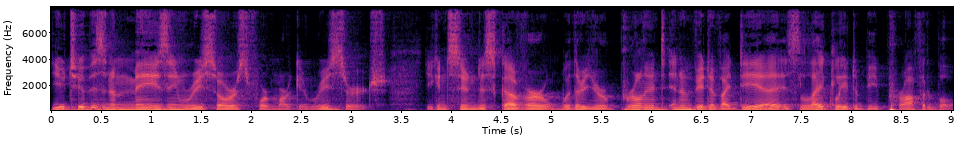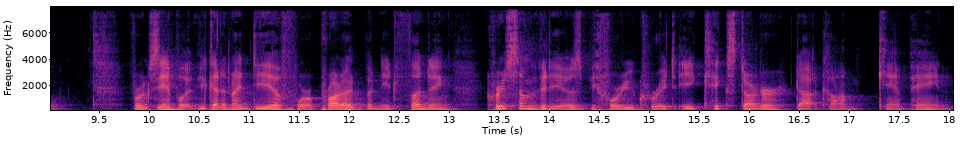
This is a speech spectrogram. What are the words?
YouTube is an amazing resource for market research. You can soon discover whether your brilliant, innovative idea is likely to be profitable. For example, if you got an idea for a product but need funding, create some videos before you create a Kickstarter.com campaign.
